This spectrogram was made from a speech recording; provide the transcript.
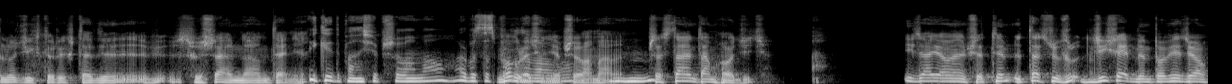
ludzi, których wtedy słyszałem na antenie. I kiedy pan się przełamał? Albo co W spowodowało? ogóle się nie przełamałem. Przestałem tam chodzić. I zająłem się tym. Dzisiaj bym powiedział,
